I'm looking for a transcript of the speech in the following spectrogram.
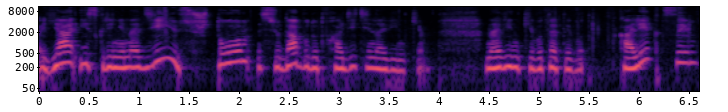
Я искренне надеюсь, что сюда будут входить и новинки. Новинки вот этой вот коллекции.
